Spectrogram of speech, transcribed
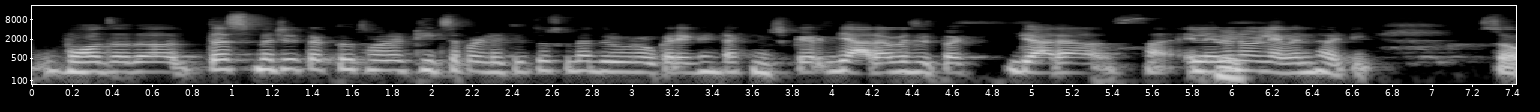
बहुत ज़्यादा दस बजे तक तो थोड़ा ठीक से पढ़ लेती थी तो उसके बाद रो रो कर एक घंटा खींच कर ग्यारह बजे तक ग्यारह इलेवन और इलेवन थर्टी सो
